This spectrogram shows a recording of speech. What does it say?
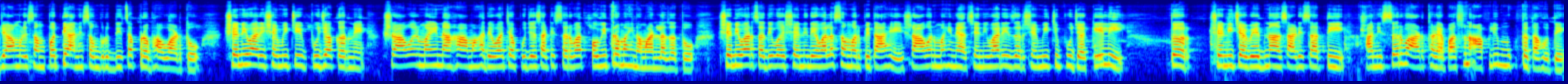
ज्यामुळे संपत्ती आणि समृद्धीचा प्रभाव वाढतो. शनिवारी शमीची पूजा करणे श्रावण महिना हा महादेवाच्या पूजेसाठी सर्वात पवित्र महिना मानला जातो. शनिवारचा दिवस शनिदेवाला समर्पित आहे. श्रावण महिन्यात शनिवारी जर शमीची पूजा केली तर शनीच्या वेदना साडेसाती आणि सर्व अडथळ्यापासून आपली मुक्तता होते.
